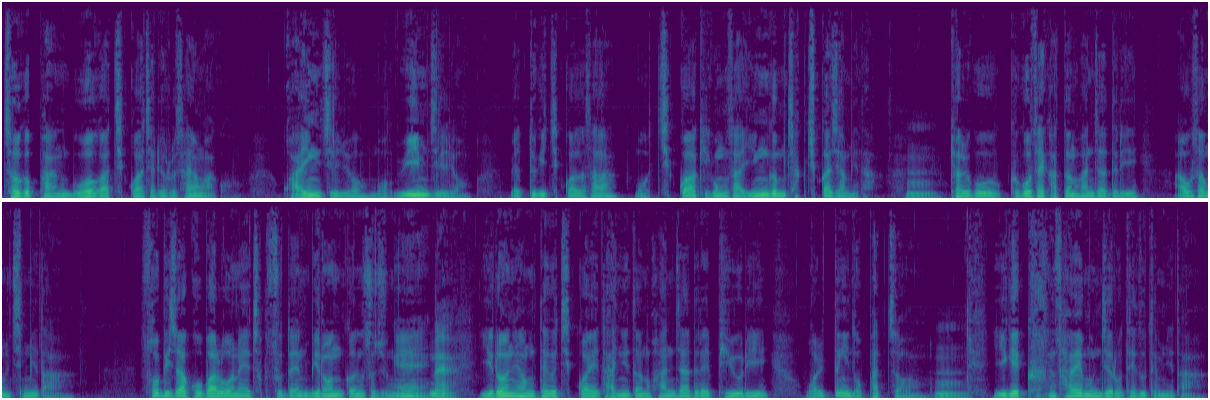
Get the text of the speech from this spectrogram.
저급한 무허가 치과 재료를 사용하고 과잉 진료, 뭐 위임 진료, 메뚜기 치과 의사, 뭐 치과 기공사 임금 착취까지 합니다. 음. 결국 그곳에 갔던 환자들이 아우성을 칩니다. 소비자 고발원에 접수된 민원 건수 중에 네. 이런 형태의 치과에 다니던 환자들의 비율이 월등히 높았죠. 음. 이게 큰 사회 문제로 대두됩니다.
